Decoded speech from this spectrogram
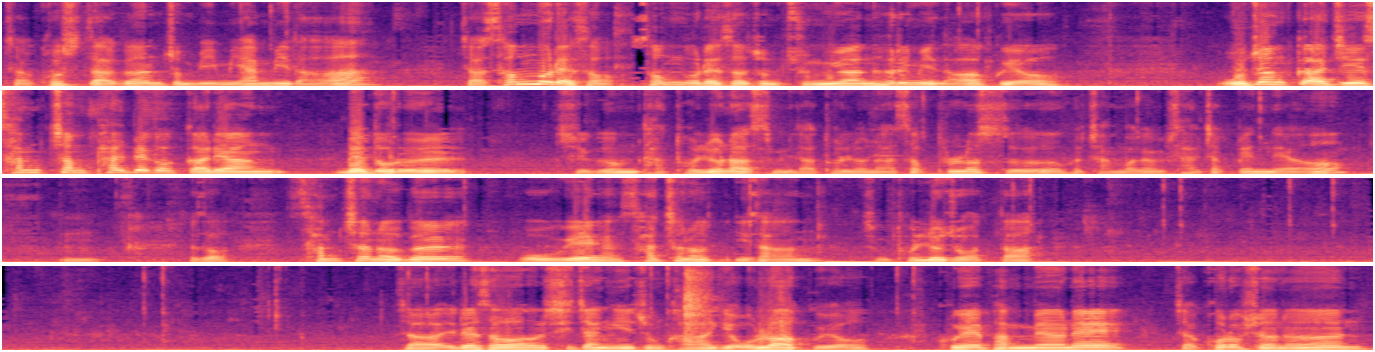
자, 코스닥은 좀 미미합니다. 자, 선물에서, 선물에서 좀 중요한 흐름이 나왔고요. 오전까지 3,800억 가량 매도를 지금 다 돌려놨습니다. 돌려놔서 플러스 그 장마감이 살짝 뺐네요. 음, 그래서 3천억을 오후에 4천억 이상 지금 돌려주었다. 자, 이래서 시장이 좀 강하게 올라왔고요. 그에 반면에 자, 콜옵션은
